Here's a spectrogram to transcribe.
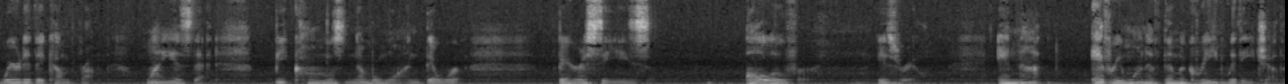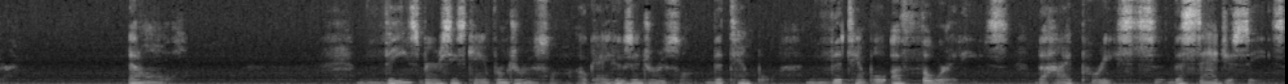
Where did they come from? Why is that? Because number 1, there were Pharisees all over Israel. And not every one of them agreed with each other at all. These Pharisees came from Jerusalem. Okay, who's in Jerusalem? The temple, the temple authorities, the high priests, the Sadducees.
